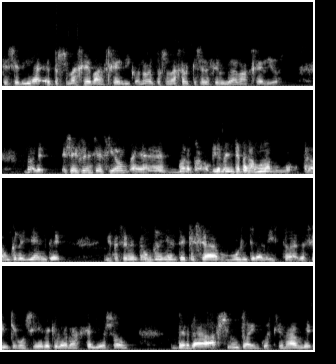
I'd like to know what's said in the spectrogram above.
que sería el personaje evangélico, ¿no? El personaje al que se refieren los evangelios. ¿Vale? Esa diferenciación, eh, bueno, pues, obviamente para, una, para un creyente, y especialmente un creyente que sea muy literalista, es decir, que considere que los evangelios son verdad absoluta e incuestionable,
